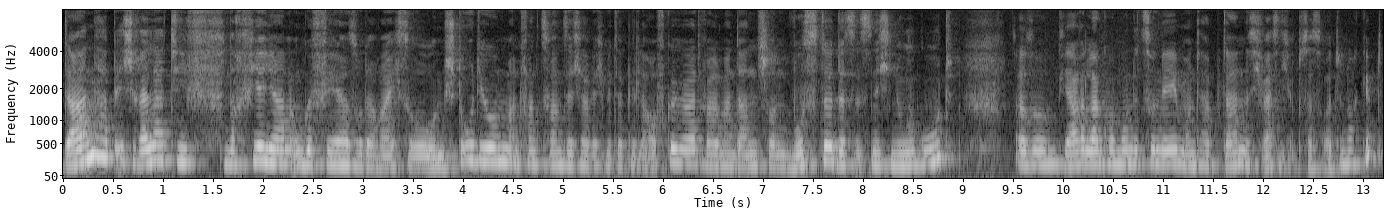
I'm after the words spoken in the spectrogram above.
Dann habe ich relativ, nach vier Jahren ungefähr, so da war ich so im Studium, Anfang 20 habe ich mit der Pille aufgehört, weil man dann schon wusste, das ist nicht nur gut, also jahrelang Hormone zu nehmen und habe dann, ich weiß nicht, ob es das heute noch gibt,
